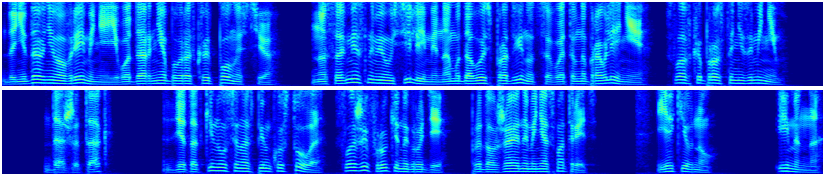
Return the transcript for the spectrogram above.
До недавнего времени его дар не был раскрыт полностью, но совместными усилиями нам удалось продвинуться в этом направлении. Славка просто незаменим. Даже так? Дед откинулся на спинку стула, сложив руки на груди, продолжая на меня смотреть. Я кивнул. Именно.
